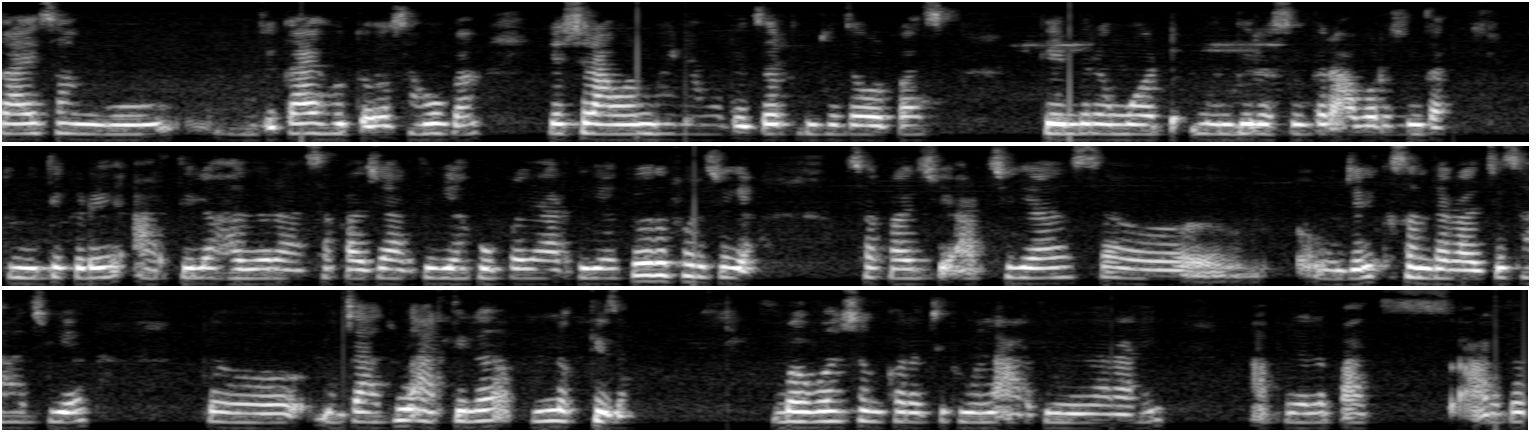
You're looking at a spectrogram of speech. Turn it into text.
काय सांगू म्हणजे काय होतं सांगू का? या श्रावण महिन्यामध्ये जर तुमच्या जवळपास केंद्र मठ मंदिर असेल तर आवर्जून जा. तुम्ही तिकडे आरतीला हजर राहा. सकाळची आरती घ्या भोपाळी आरती घ्या किंवा दुपारची घ्या. सकाळची आठची घ्या स- म्हणजे संध्याकाळची सहाची घ्या तर म्हणजे आज तुम्ही आरतीला नक्की जा. भगवान शंकराची तुम्हाला आरती मिळणार आहे. आपल्याला पाच अर्धा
